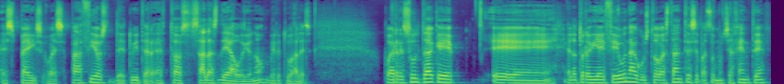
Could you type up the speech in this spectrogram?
space o espacios de Twitter, estas salas de audio ¿no? virtuales. Pues resulta que eh, el otro día hice una, gustó bastante, se pasó mucha gente.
